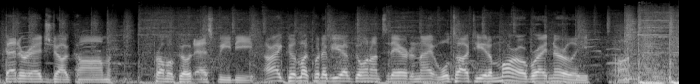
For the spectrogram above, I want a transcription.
Bettoredge.com, promo code SBD. All right, good luck, whatever you have going on today or tonight. We'll talk to you tomorrow, bright and early on.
